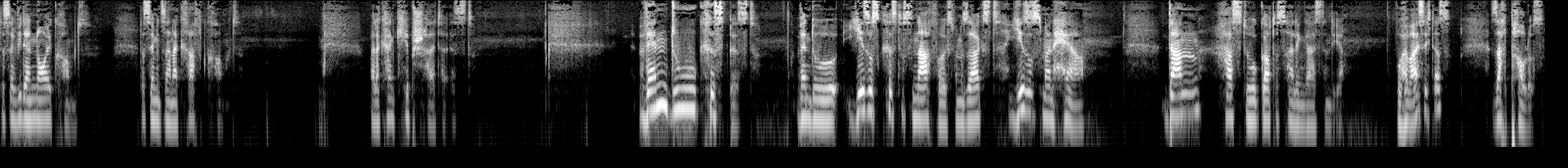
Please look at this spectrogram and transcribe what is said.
dass er wieder neu kommt, dass er mit seiner Kraft kommt, weil er kein Kippschalter ist. Wenn du Christ bist, wenn du Jesus Christus nachfolgst, wenn du sagst, Jesus mein Herr, dann hast du Gottes Heiligen Geist in dir. Woher weiß ich das? Sagt Paulus.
